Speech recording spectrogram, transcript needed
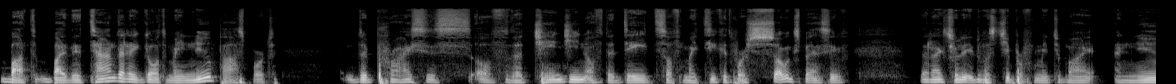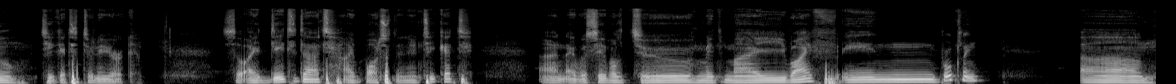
But by the time that I got my new passport, the prices of the changing of the dates of my ticket were so expensive that actually it was cheaper for me to buy a new ticket to New York. So I did that. I bought the new ticket and I was able to meet my wife in Brooklyn. Um,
